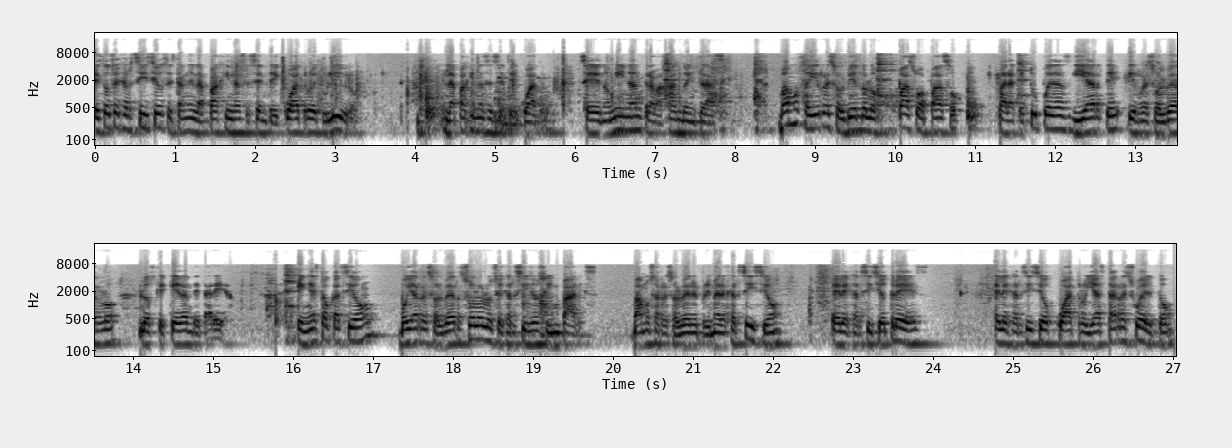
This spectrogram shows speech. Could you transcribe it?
Estos ejercicios están en la página 64 de tu libro en la página 64. Se denominan trabajando en clase. Vamos a ir resolviéndolos paso a paso para que tú puedas guiarte y resolverlo los que quedan de tarea. En esta ocasión voy a resolver solo los ejercicios impares. Vamos a resolver el primer ejercicio, el ejercicio 3, el ejercicio 4 ya está resuelto,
